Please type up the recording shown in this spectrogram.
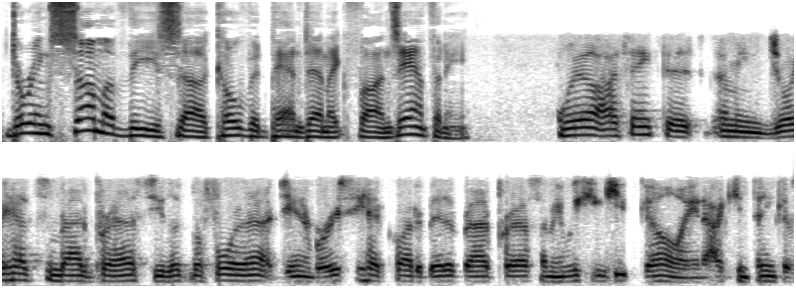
during some of these uh, COVID pandemic funds, Anthony? Well, I think that I mean Joy had some bad press. You look before that, Janet Barresi had quite a bit of bad press. I mean, we can keep going. I can think of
